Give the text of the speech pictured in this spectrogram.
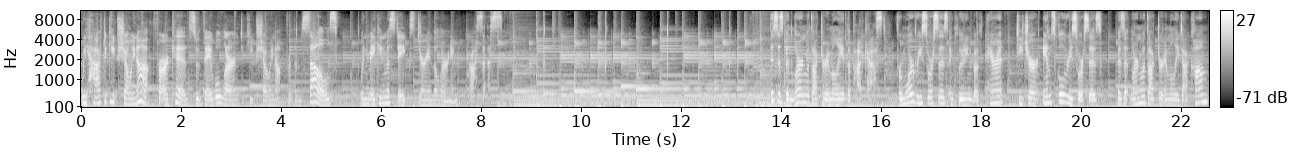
We have to keep showing up for our kids so they will learn to keep showing up for themselves when making mistakes during the learning process. This has been Learn with Dr. Emily, the podcast. For more resources, including both parent, teacher, and school resources, visit learnwithdremily.com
